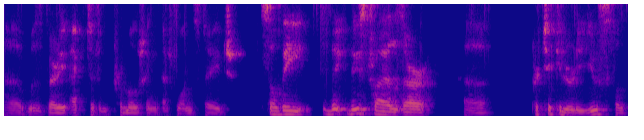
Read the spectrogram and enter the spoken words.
uh, was very active in promoting at one stage. So the, the these trials are uh, particularly useful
